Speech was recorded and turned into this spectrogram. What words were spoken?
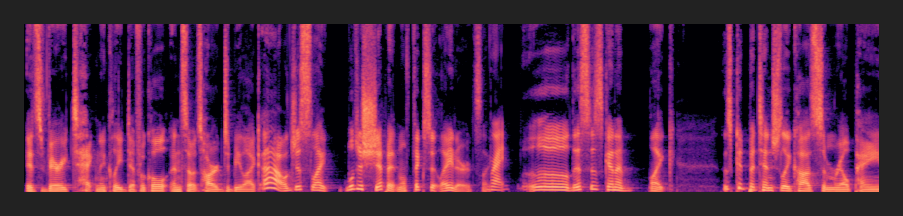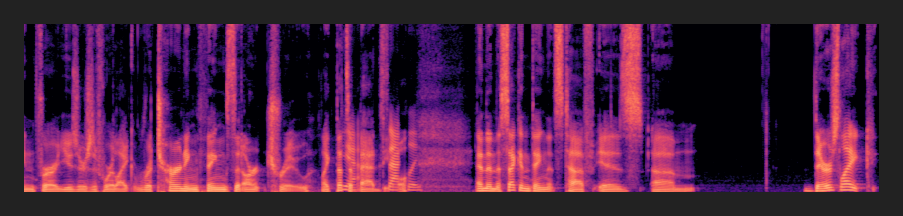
it's very technically difficult, and so it's hard to be like, oh, I'll just like we'll just ship it and we'll fix it later. It's like, Right. oh, this is gonna like this could potentially cause some real pain for our users if we're like returning things that aren't true. Like that's Yeah, a bad deal. Exactly. And then the second thing that's tough is um, there's like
